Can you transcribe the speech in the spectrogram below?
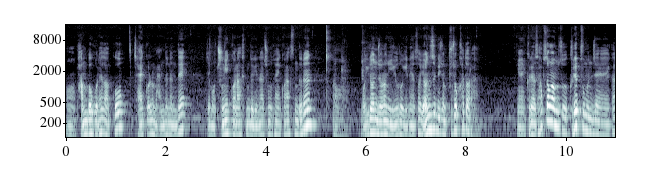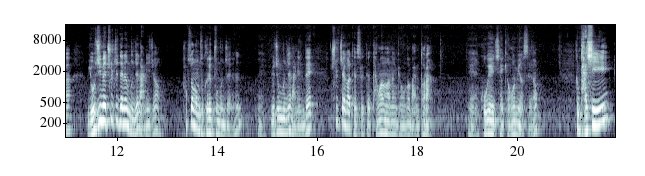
어, 반복을 해갖고 자기 걸로 만드는데 이제 뭐 중위권 학생들이나 중상위권 학생들은 어, 뭐 이런저런 이유로 인해서 연습이 좀 부족하더라. 예, 그래서 합성함수 그래프 문제가 요즘에 출제되는 문제는 아니죠. 합성함수 그래프 문제는 예, 요즘 문제는 아닌데 출제가 됐을 때 당황하는 경우가 많더라. 예, 그게 제 경험이었어요. 그럼 다시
